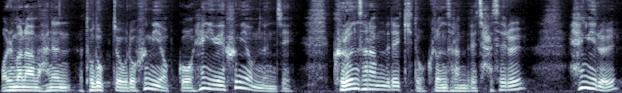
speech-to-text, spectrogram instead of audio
얼마나 많은 도덕적으로 흠이 없고 행위에 흠이 없는지, 그런 사람들의 기도, 그런 사람들의 자세를, 행위를,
